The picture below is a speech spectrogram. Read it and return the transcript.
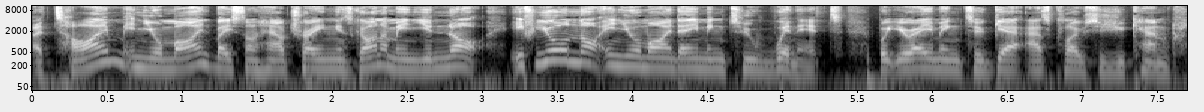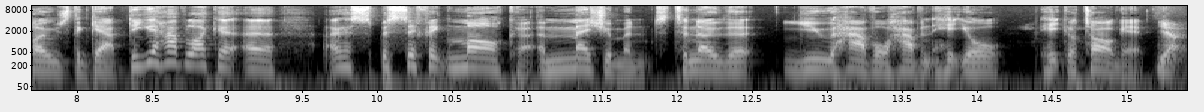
a time in your mind based on how training has gone? I mean, you're not if you're not in your mind aiming to win it, but you're aiming to get as close as you can, close the gap. Do you have like a, a, a specific marker, a measurement to know that you have or haven't hit your hit your target. Yeah,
